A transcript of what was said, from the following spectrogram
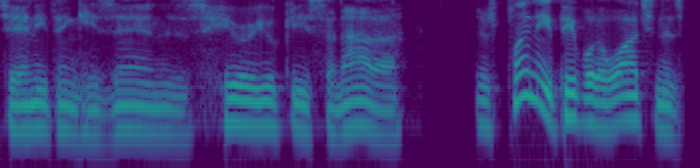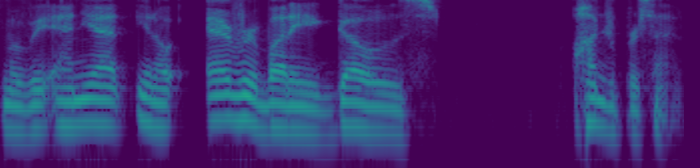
to anything he's in, is Hiroyuki Sanada. There's plenty of people to watch in this movie, and yet you know everybody goes 100. percent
